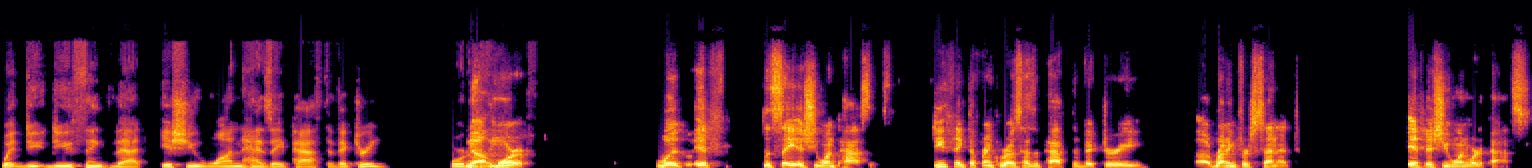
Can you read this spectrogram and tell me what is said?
Wait, do do you think that issue one has a path to victory? Or no, more. would if let's say issue one passes, do you think that Frank LaRose has a path to victory uh, running for Senate if issue one were to pass?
